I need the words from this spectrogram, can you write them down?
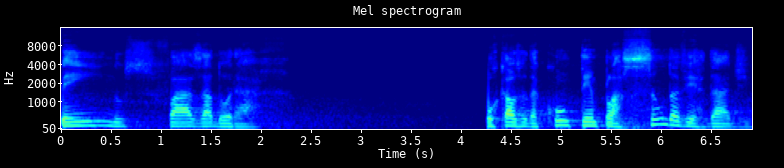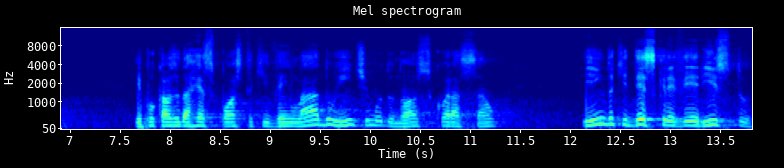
bem nos faz adorar. Por causa da contemplação da verdade e por causa da resposta que vem lá do íntimo do nosso coração E ainda que descrever isto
